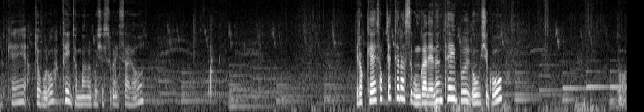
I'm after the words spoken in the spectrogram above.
이렇게 앞쪽으로 확 트인 전망을 보실 수가 있어요. 이렇게 석재 테라스 공간에는 테이블 놓으시고 또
